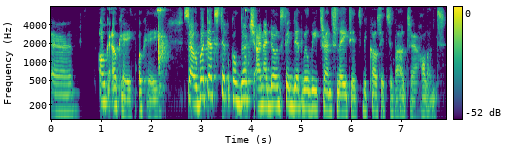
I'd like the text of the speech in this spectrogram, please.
Uh, okay, okay, okay. So, but that's typical Dutch, and I don't think that will be translated because it's about uh, Holland.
